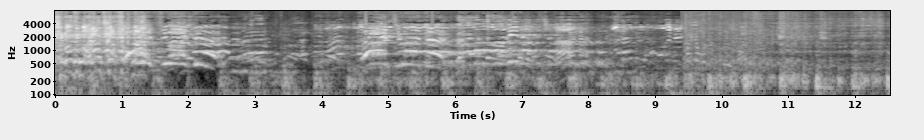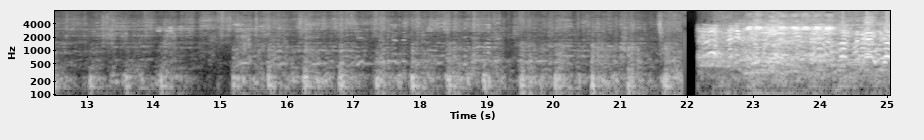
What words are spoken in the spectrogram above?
शिवाजी महाराज का सपना शिवाजी जय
